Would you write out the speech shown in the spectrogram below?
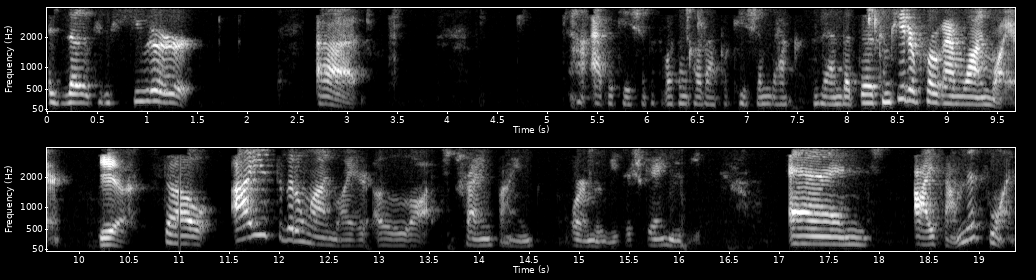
the computer uh, application, because it wasn't called application back then, but the computer program LimeWire. Yeah. So I used to go to LimeWire a lot to try and find horror movies or scary movies. And I found this one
